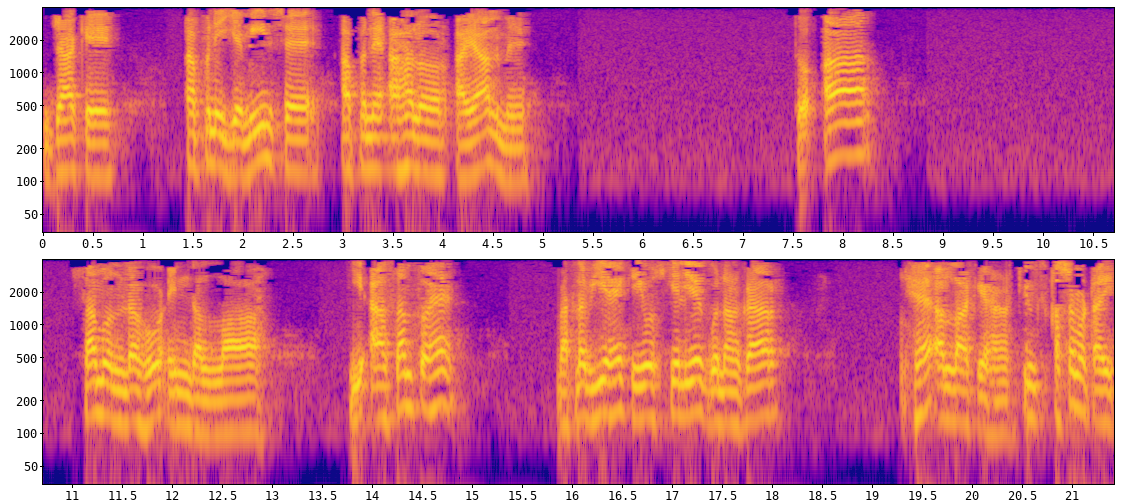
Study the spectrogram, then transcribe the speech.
جا کے اپنی یمین سے اپنے اہل اور عیال میں، تو آ سم لہو عند اللہ۔ یہ آسم تو ہے مطلب یہ ہے کہ اس کے لیے گناہ گار ہے اللہ کے ہاں کیونکہ قسم اٹھائی۔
